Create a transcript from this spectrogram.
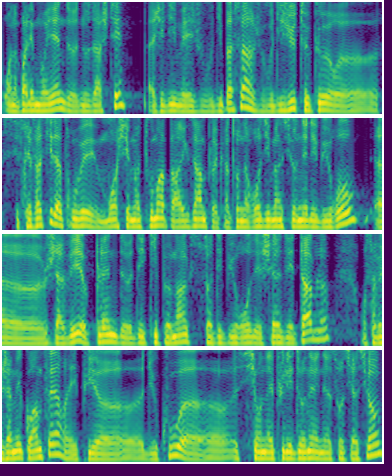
on n'a pas les moyens de nous acheter. J'ai dit, mais je vous dis pas ça. Je vous dis juste que euh, c'est très facile à trouver. Moi, chez Matuma, par exemple, quand on a redimensionné les bureaux, euh, j'avais plein d'équipements, que ce soit des bureaux, des chaises, des tables. On savait jamais quoi en faire. Et puis, du coup, si on a pu les donner à une association,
